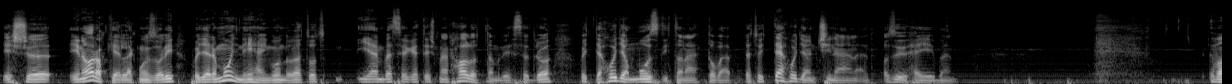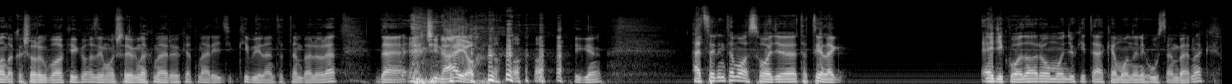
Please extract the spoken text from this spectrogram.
és én arra kérlek most, Zoli, hogy erre mondj néhány gondolatot, ilyen beszélgetést már hallottam részedről, hogy te hogyan mozdítanád tovább, tehát hogy te hogyan csinálnád az ő helyében. Vannak a sorokban, akik azért mosolyognak, mert őket már így kibillentettem belőle, de... Csinálja? Igen. Hát szerintem az, hogy tehát tényleg egyik oldalról mondjuk itt el kell mondani 20 embernek,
